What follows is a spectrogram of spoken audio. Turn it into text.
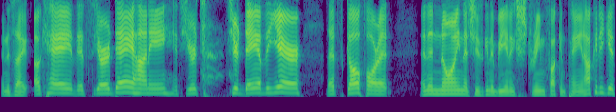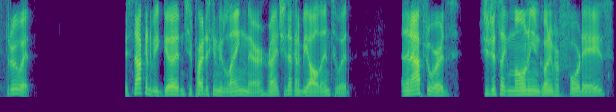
And it's like, okay, it's your day, honey. It's your t- it's your day of the year. let's go for it. And then knowing that she's to be in extreme fucking pain, how could you get through it? It's not to be good. She's probably just to be laying there, right? She's not to be all into it. And then afterwards, she's just like moaning and going for four days.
